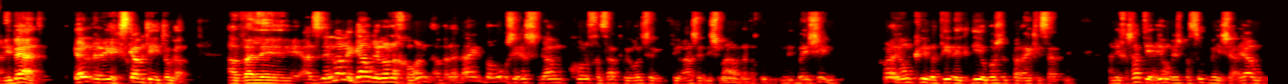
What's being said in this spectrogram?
אני בעד, כן? אני הסכמתי איתו גם. אבל אה, אז זה לא לגמרי לא נכון, אבל עדיין ברור שיש גם קול חזק מאוד של כפירה שנשמע ואנחנו מתביישים. כל היום כליבתי נגדי ובושת פניי כיסתני. אני חשבתי היום, יש פסוק בישעיהו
